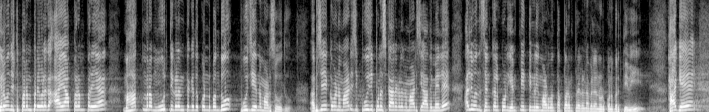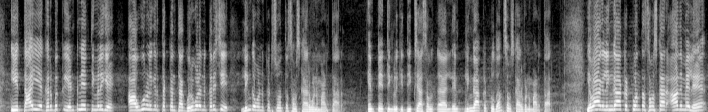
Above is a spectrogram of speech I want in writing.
ಕೆಲವೊಂದಿಷ್ಟು ಪರಂಪರೆ ಒಳಗೆ ಆಯಾ ಪರಂಪರೆಯ ಮಹಾತ್ಮರ ಮೂರ್ತಿಗಳನ್ನು ತೆಗೆದುಕೊಂಡು ಬಂದು ಪೂಜೆಯನ್ನು ಮಾಡಿಸುವುದು. ಅಭಿಷೇಕವನ್ನು ಮಾಡಿಸಿ, ಪೂಜೆ ಪುನಸ್ಕಾರಗಳನ್ನು ಮಾಡಿಸಿ ಆದ ಮೇಲೆ ಅಲ್ಲಿ ಒಂದು ಸಂಕಲ್ಪವನ್ನು ಎಂಟನೇ ತಿಂಗಳಿಗೆ ಮಾಡುವಂಥ ಪರಂಪರೆಗಳನ್ನ ನಾವೆಲ್ಲ ನೋಡ್ಕೊಂಡು ಬರ್ತೀವಿ. ಹಾಗೆ ಈ ತಾಯಿಯ ಗರ್ಭಕ್ಕೆ ಎಂಟನೇ ತಿಂಗಳಿಗೆ ಆ ಊರೊಳಗಿರ್ತಕ್ಕಂಥ ಗುರುಗಳನ್ನು ಕರೆಸಿ ಲಿಂಗವನ್ನು ಕಟ್ಟಿಸುವಂಥ ಸಂಸ್ಕಾರವನ್ನು ಮಾಡ್ತಾರೆ. ಎಂಟನೇ ತಿಂಗಳಿಗೆ ದೀಕ್ಷಾ ಸಂ ಲಿಂಗ- ಕಟ್ಟುವುದಂತ ಸಂಸ್ಕಾರವನ್ನು ಮಾಡ್ತಾರೆ. ಯಾವಾಗ ಲಿಂಗ ಕಟ್ಟುವಂಥ ಸಂಸ್ಕಾರ ಆದಮೇಲೆ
